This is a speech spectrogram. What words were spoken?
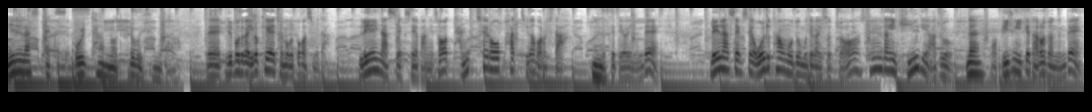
릴라스 X 올타운 로드 흐르고 있습니다. 네, 빌보드가 이렇게 제목을 뽑았습니다. 릴 나스 X의 방에서 단체로 파티가 벌어지다. 음. 이렇게 되어 있는데 릴 나스 X의 Old Town Road 무대가 있었죠. 상당히 길게 아주 네. 어, 비중 있게 다뤄졌는데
